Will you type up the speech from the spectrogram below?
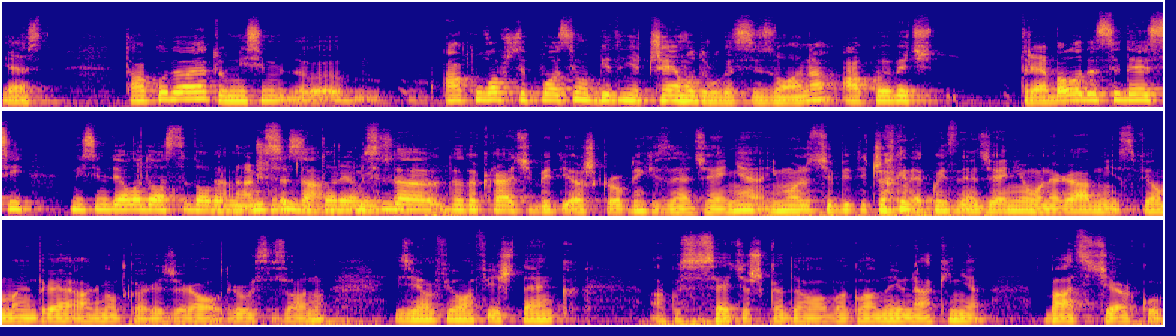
Jeste. Tako da, eto, mislim, e, ako uopšte postavimo pitanje čemu druga sezona, ako je već trebalo da se desi, mislim da je ovo dosta dobar da, način da se da, to realizuje. Mislim da, da do kraja će biti još krupnih iznenađenja i možda će biti čak neko iznenađenje u neravni iz filma Andrea Arnold koja je režirala u drugu sezonu, iz jednog filma Fish Tank, ako se sećaš kada ova glavna junakinja baci čerku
